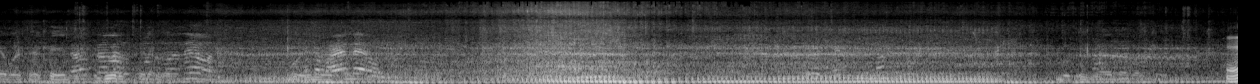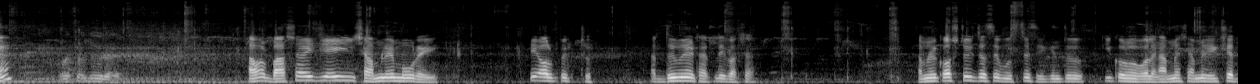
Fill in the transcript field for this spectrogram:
এ বাসা খেয়ে দিই। দূর ছেড়ে দাও। হ্যাঁ? কত দূরে? আমার বাসা এই যে এই সামনের মোড়েই। এই অল্প একটু। আর দুই মিনিট হাঁটলেই বাসা। আপনার কষ্ট হইতেছে বুঝতেছি কিন্তু কি করব বলেন? আপনার সামনে রিক্সার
